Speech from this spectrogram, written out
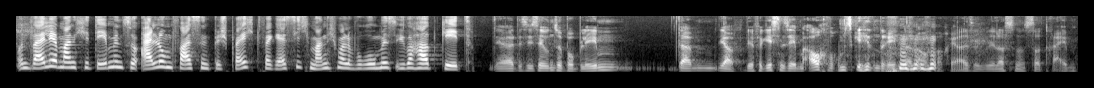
Und weil ihr manche Themen so allumfassend besprecht, vergesse ich manchmal, worum es überhaupt geht. Ja, das ist ja unser Problem. Dann, ja, wir vergessen es eben auch, worum es geht und reden dann einfach. Ja, also wir lassen uns da treiben.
